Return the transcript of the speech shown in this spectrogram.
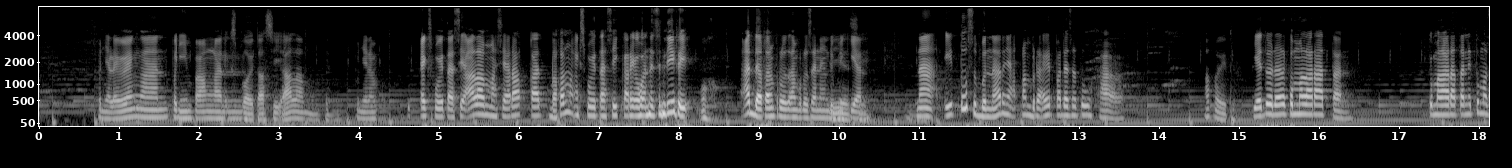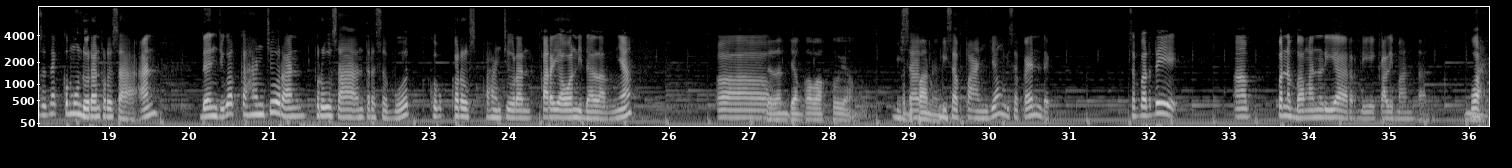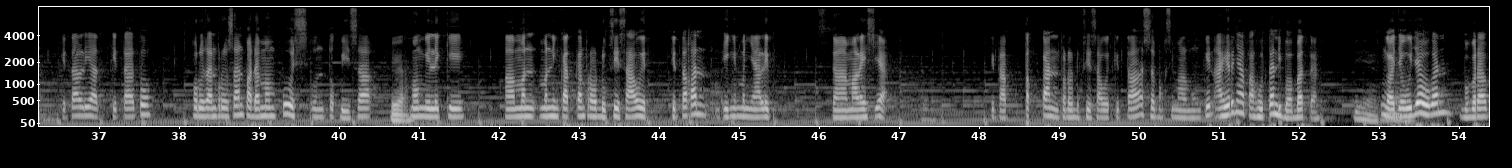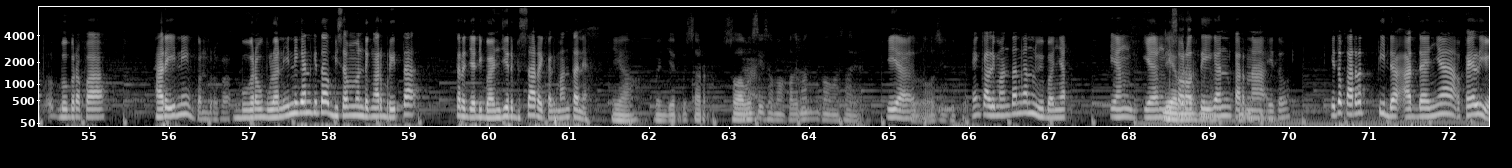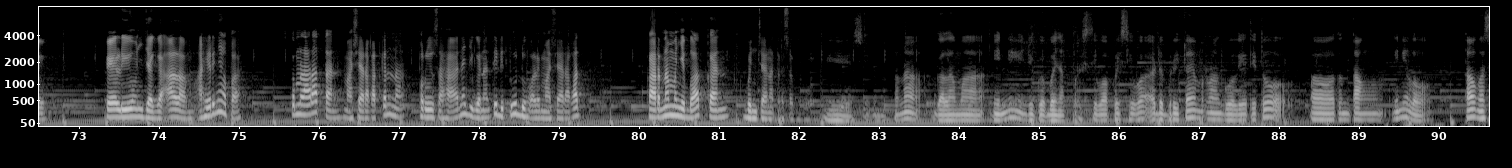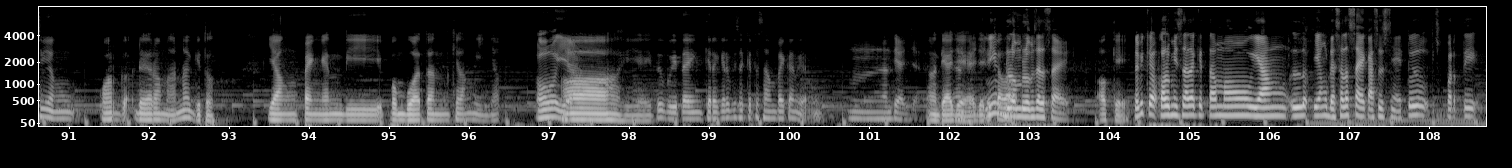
penyelewengan penyimpangan eksploitasi alam mungkin. penyele- eksploitasi alam masyarakat bahkan mengeksploitasi karyawannya sendiri Oh, ada kan perusahaan-perusahaan yang Iya demikian. sih. Nah, itu sebenarnya akan berakhir pada satu hal, apa itu? yaitu adalah kemelaratan. Kemelaratan itu maksudnya kemunduran perusahaan dan juga kehancuran perusahaan tersebut, ke- kehancuran karyawan di dalamnya eh, Dalam jangka waktu yang bisa depan ya? bisa panjang, bisa pendek. Seperti eh, penebangan liar di Kalimantan. Hmm. Wah, kita lihat kita tuh perusahaan-perusahaan pada mempush untuk bisa Iya. memiliki uh, men- meningkatkan produksi sawit. Kita kan ingin menyalip uh, Malaysia. Kita tekan produksi sawit kita semaksimal mungkin. Akhirnya apa? Hutan dibabat kan? Iya. Nggak jauh-jauh kan? Beberapa beberapa hari ini bukan beberapa beberapa bulan ini kan kita bisa mendengar berita terjadi banjir besar di Kalimantan ya. Iya, banjir besar Sulawesi sama Kalimantan kalau nggak salah ya. Iya. Sulawesi juga. Yang Kalimantan kan lebih banyak yang yang Iya, disoroti benar-benar. kan karena itu. itu karena tidak adanya value value menjaga alam akhirnya apa kemelaratan masyarakat kena perusahaannya juga nanti dituduh oleh masyarakat karena menyebabkan bencana tersebut Iya sih, bener. karena gak lama ini juga banyak peristiwa-peristiwa. Ada berita yang pernah gue lihat itu eh, tentang ini loh. Tahu gak sih yang warga daerah mana gitu, yang pengen di pembuatan kilang minyak? oh iya Oh iya, itu berita yang kira-kira bisa kita sampaikan nggak? Hmm, nanti aja Nanti aja ya. Nanti aja. Jadi ini kalau belum belum selesai oke, tapi ka- kalau misalnya kita mau yang yang udah selesai kasusnya itu seperti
